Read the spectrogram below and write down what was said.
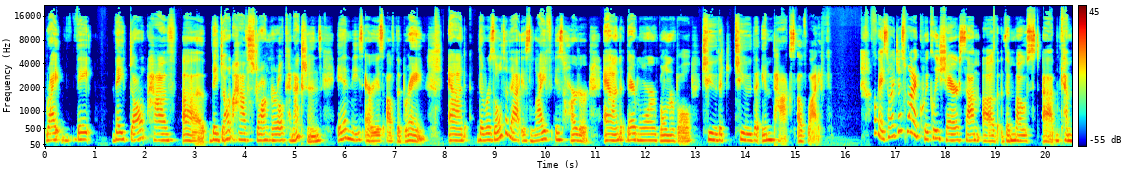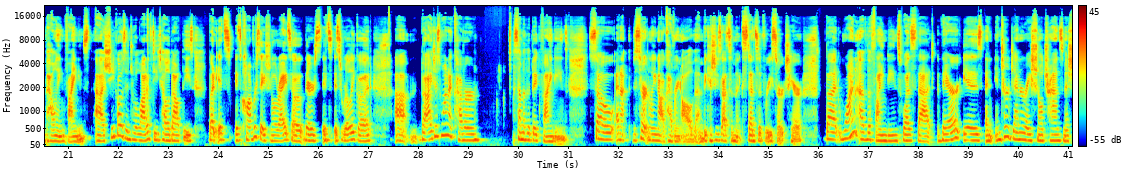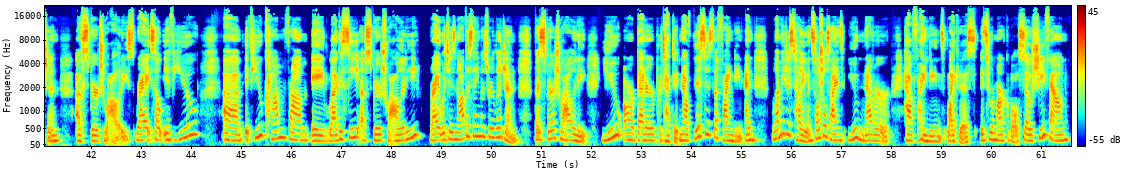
right? They they don't have uh, they don't have strong neural connections in these areas of the brain and the result of that is life is harder and they're more vulnerable to the to the impacts of life Okay, so I just want to quickly share some of the most um, compelling findings. Uh, she goes into a lot of detail about these, but it's it's conversational, right? So there's it's it's really good. Um, but I just want to cover some of the big findings. So, and certainly not covering all of them because she's got some extensive research here. But one of the findings was that there is an intergenerational transmission of spiritualities, right? So if you um, if you come from a legacy of spirituality, right? Which is not the same as religion, but spirituality, you are better protected. Now, this is the finding. And let me just tell you, in social science, you never have findings like this. It's remarkable. So she found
